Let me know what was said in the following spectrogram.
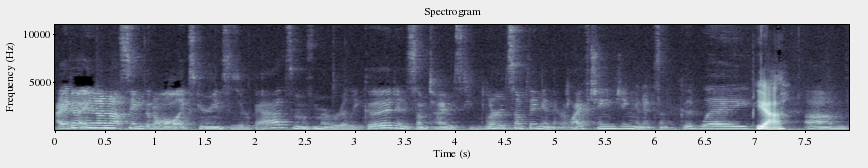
I don't, and I'm not saying that all experiences are bad. Some of them are really good, and sometimes you learn something and they're life changing, and it's in a good way. Yeah. Um,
